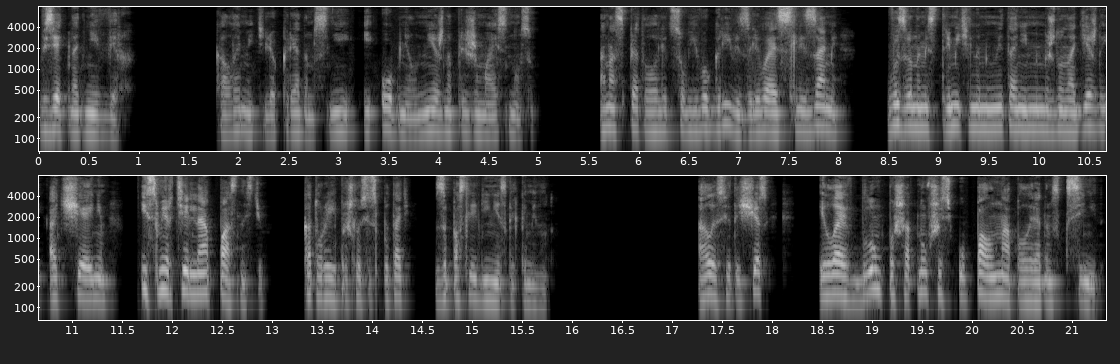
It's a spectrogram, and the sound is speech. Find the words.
взять над ней верх. Каламити лег рядом с ней и обнял, нежно прижимаясь носом. Она спрятала лицо в его гриве, заливаясь слезами, вызванными стремительными метаниями между надеждой, отчаянием и смертельной опасностью, которую ей пришлось испытать за последние несколько минут. Алый свет исчез, и Лайф Блум, пошатнувшись, упал на пол рядом с Ксенит.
